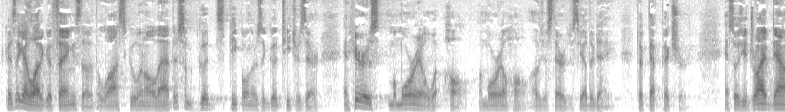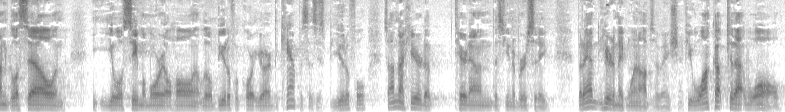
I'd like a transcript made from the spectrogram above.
because they got a lot of good things, the, the law school and all that. There's some good people and there's a good teachers there. And here is Memorial Hall. Memorial Hall. I was just there just the other day. Took that picture. And so as you drive down Glassell and you will see Memorial Hall and a little beautiful courtyard. The campus is just beautiful. So I'm not here to tear down this university, but I am here to make one observation. If you walk up to that wall,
